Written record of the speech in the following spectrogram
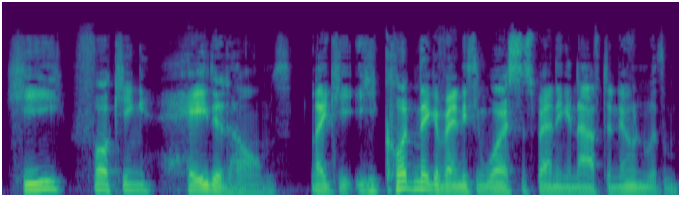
He fucking hated Holmes. Like he, he couldn't think of anything worse than spending an afternoon with him.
